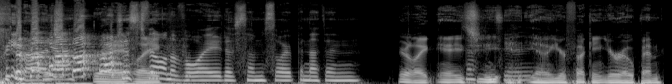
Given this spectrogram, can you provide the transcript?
pretty much. yeah. Right? Just like, filling a void of some sort, but nothing. You're like, yeah, it's, Nothing you, serious. you know, you're fucking, you're open.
